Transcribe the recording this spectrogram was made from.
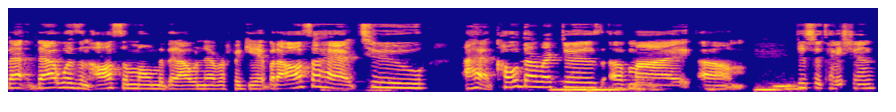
That, that was an awesome moment that I will never forget. But I also had two, I had co-directors of my, um, dissertation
